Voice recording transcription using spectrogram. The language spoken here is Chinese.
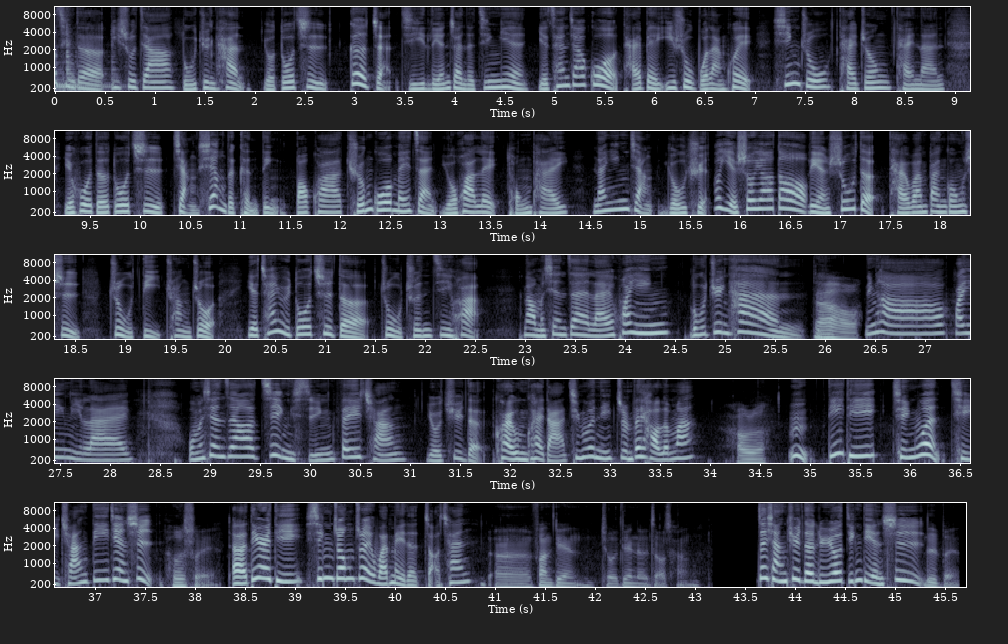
请的艺术家卢俊汉有多次个展及联展的经验，也参加过台北艺术博览会、新竹、台中、台南，也获得多次奖项的肯定，包括全国美展油画类铜牌、南影奖优选，也受邀到脸书的台湾办公室驻地创作，也参与多次的驻村计划。那我们现在来欢迎卢俊汉。大家好，您好，欢迎你来。我们现在要进行非常有趣的快问快答，请问你准备好了吗？好了。嗯，第一题，请问起床第一件事？喝水。呃，第二题，心中最完美的早餐？嗯，饭店、酒店的早餐。最想去的旅游景点是日本。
